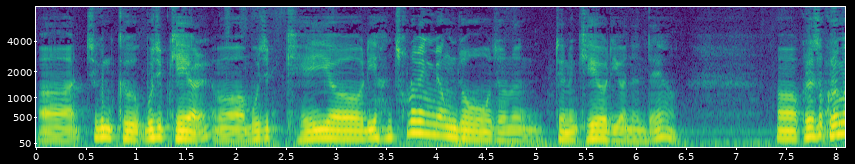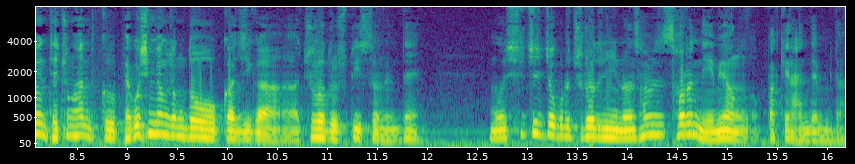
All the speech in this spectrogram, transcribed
어, 지금 그 모집 계열, 어, 모집 계열이 한 1,500명 정도 저는 되는 계열이었는데요. 어, 그래서 그러면 대충 한 그 150명 정도까지가 줄어들 수도 있었는데, 뭐 실질적으로 줄어든 인원은 34명 밖에 안 됩니다.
